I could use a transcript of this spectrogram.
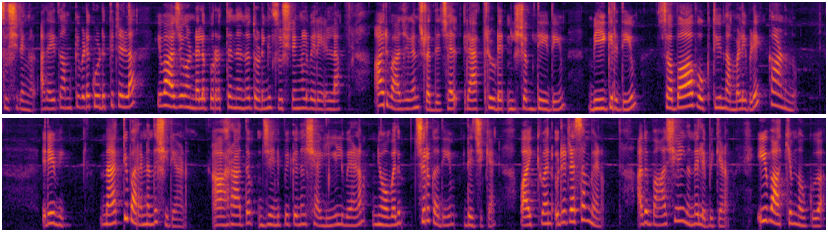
സുഷിരങ്ങൾ. അതായത് നമുക്കിവിടെ കൊടുത്തിട്ടുള്ള ഈ വാചകം ഉണ്ടല്ലോ പുറത്ത് നിന്ന് തുടങ്ങി സുഷിരങ്ങൾ വരെയുള്ള. ആ ഒരു വാചകം ശ്രദ്ധിച്ചാൽ രാത്രിയുടെ നിശബ്ദതയും ഭീകരതയും സ്വഭാവോക്തിയും നമ്മളിവിടെ കാണുന്നു. രവി മാത്യു പറയുന്നത് ശരിയാണ്. ആഹ്ലാദം ജനിപ്പിക്കുന്ന ശൈലിയിൽ വേണം നോവലും ചെറുകഥയും രചിക്കാൻ. വായിക്കുവാൻ ഒരു രസം വേണം. അത് ഭാഷയിൽ നിന്ന് ലഭിക്കണം. ഈ വാക്യം നോക്കുക.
